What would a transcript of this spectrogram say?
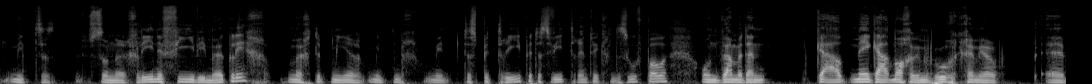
mit so einer kleinen Fee wie möglich möchten wir mit, mit das betreiben, das weiterentwickeln, das aufbauen. Und wenn wir dann Geld, mehr Geld machen, wie wir brauchen, können wir äh,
